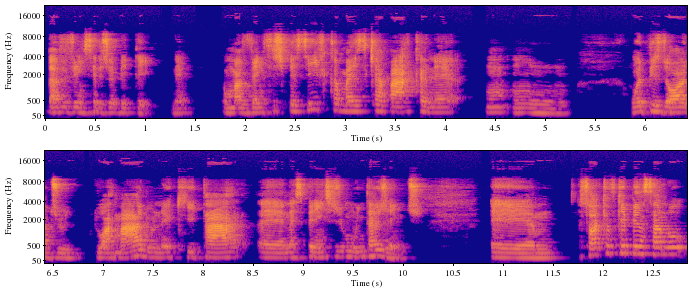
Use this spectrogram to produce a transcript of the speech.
da vivência LGBT, né? Uma vivência específica, mas que abarca né, um, um, um episódio do armário, né, que está é, na experiência de muita gente. É, só que eu fiquei pensando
